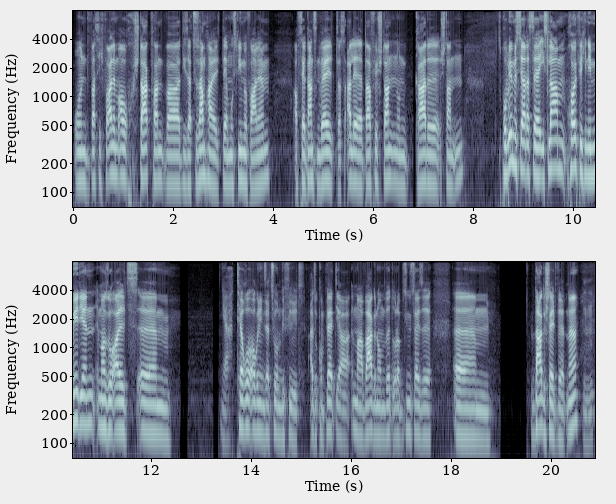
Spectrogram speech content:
Und was ich vor allem auch stark fand, war dieser Zusammenhalt der Muslime vor allem auf der ganzen Welt, dass alle dafür standen und gerade standen. Das Problem ist ja, dass der Islam häufig in den Medien immer so als ähm, ja, Terrororganisation gefühlt, also komplett ja immer wahrgenommen wird oder beziehungsweise ähm, dargestellt wird, ne? Mhm.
